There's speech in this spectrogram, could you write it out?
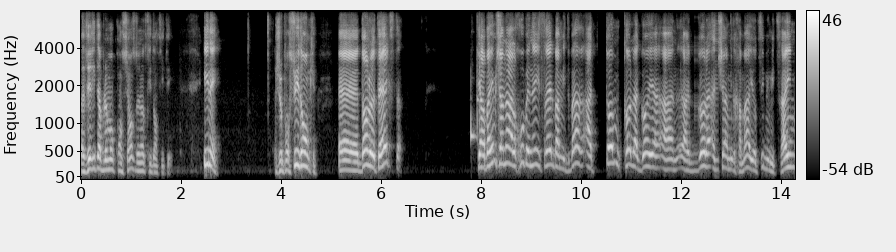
bah, véritablement conscience de notre identité. Iné. Je poursuis donc euh, dans le texte. כארבעים שנה הלכו בני ישראל במדבר עד תום כל הגוי, הגול אנשי המלחמה היוצאים ממצרים,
